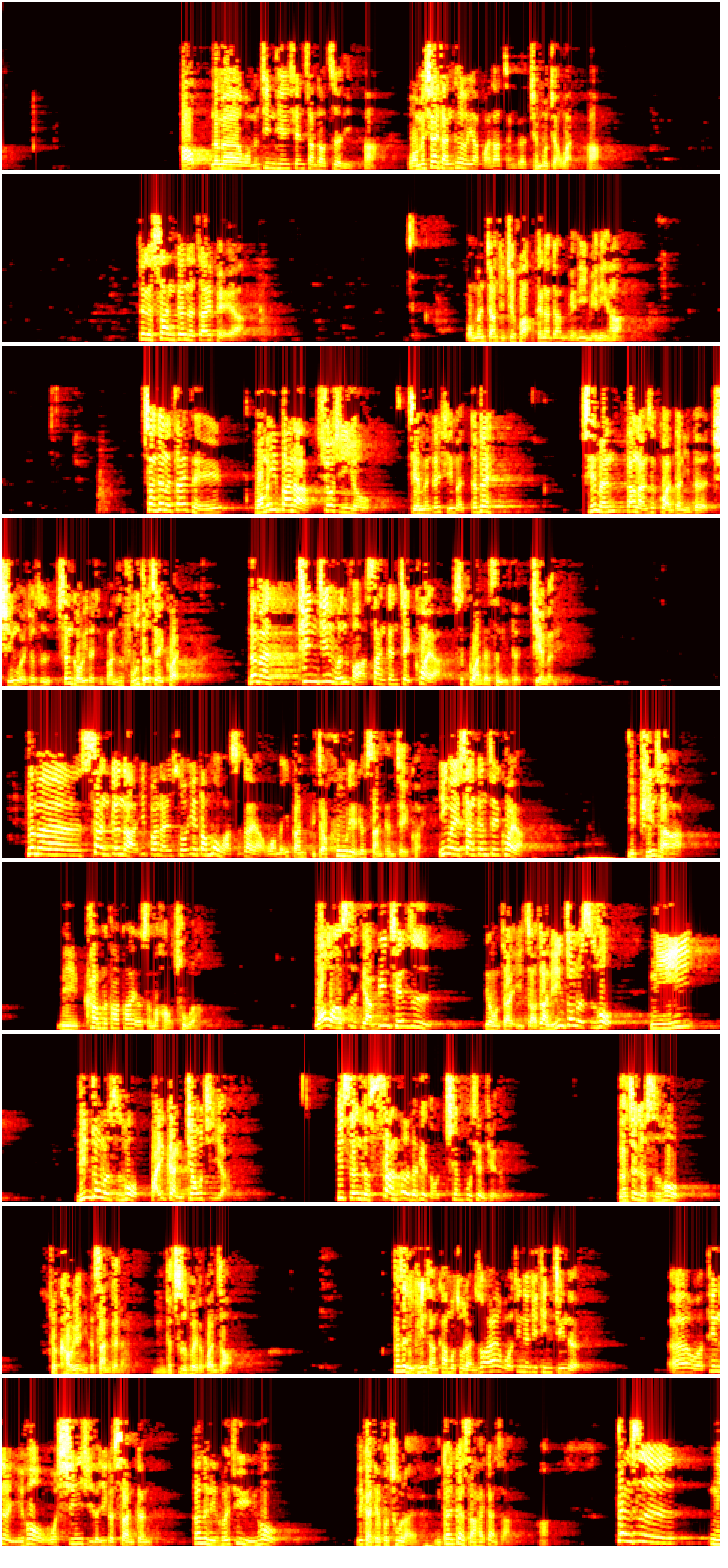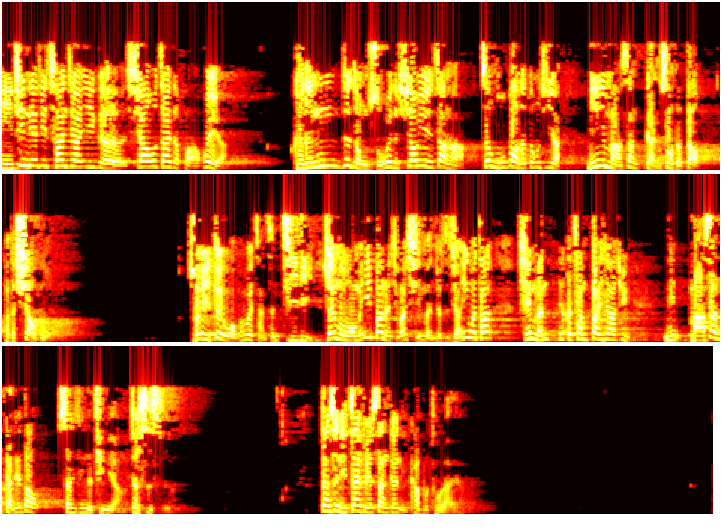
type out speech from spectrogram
好，那么我们今天先上到这里啊，我们下一堂课要把它整个全部讲完啊。这个善根的栽培啊，我们讲几句话跟大家勉励勉励哈。善根的栽培，我们一般啊修行有。解门跟行门，对不对？行门当然是管的你的行为，就是身口意的管是福德这一块。那么听经闻法善根这一块啊，是管的是你的解门。那么善根啊，一般来说，越到末法时代啊，我们一般比较忽略就善根这一块，因为善根这一块啊，你平常啊，你看不到它有什么好处啊，往往是养兵千日。用在一早在临终的时候，你临终的时候百感交集啊，一生的善恶的念头全部现前了。那这个时候就考验你的善根了，你的智慧的关照。但是你平常看不出来，你说哎，我今天去听经的，呃，我听了以后我欣喜的一个善根，但是你回去以后你感觉不出来，你该干啥还干啥。但是你今天去参加一个消灾的法会啊，可能这种所谓的消业障啊、增福报的东西啊，你马上感受得到它的效果，所以对我们会产生激励。所以我们一般人喜欢行门就是这样，因为他行门那个唱拜下去，你马上感觉到身心的清凉，这事实。但是你栽培善根，你看不出来啊。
